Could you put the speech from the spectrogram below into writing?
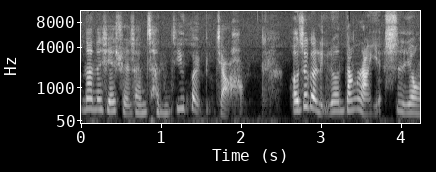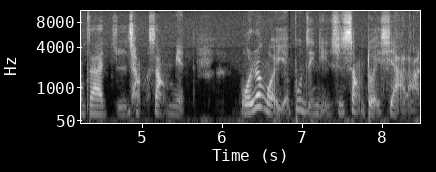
那那些学生成绩会比较好。而这个理论当然也适用在职场上面。我认为也不仅仅是上对下啦，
